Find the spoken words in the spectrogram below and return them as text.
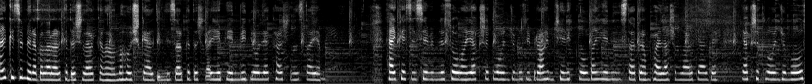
Herkese merhabalar arkadaşlar kanalıma hoş geldiniz arkadaşlar yepyeni video ile karşınızdayım. Herkesin sevimlisi olan yakışıklı oyuncumuz İbrahim Çelikkol'dan yeni Instagram paylaşımları geldi. Yakışıklı oyuncumuz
